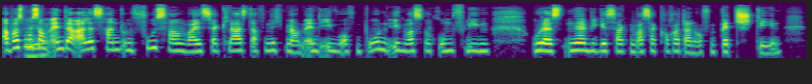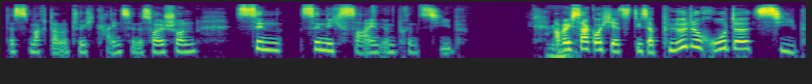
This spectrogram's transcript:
Aber es muss am Ende alles Hand und Fuß haben, weil es ja klar, es darf nicht mehr am Ende irgendwo auf dem Boden irgendwas noch rumfliegen. Oder es, ne, wie gesagt, ein Wasserkocher dann auf dem Bett stehen. Das macht dann natürlich keinen Sinn. Es soll schon sinn, sinnig sein im Prinzip. Aber ich sag euch jetzt, dieser blöde rote Sieb,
